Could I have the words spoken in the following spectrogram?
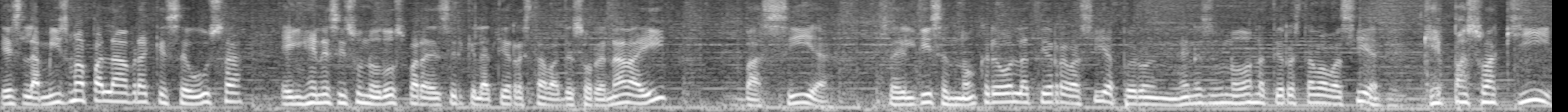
es la misma palabra que se usa en Génesis 1.2 para decir que la tierra estaba desordenada y vacía. O sea, él dice, no creó la tierra vacía, pero en Génesis 1.2 la tierra estaba vacía. ¿Qué pasó aquí?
